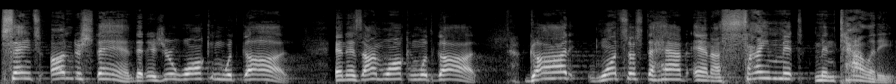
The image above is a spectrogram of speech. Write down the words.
Saints, understand that as you're walking with God, and as I'm walking with God, God wants us to have an assignment mentality.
